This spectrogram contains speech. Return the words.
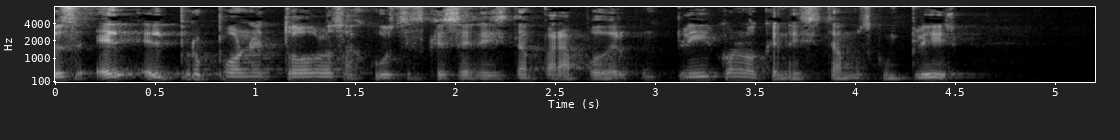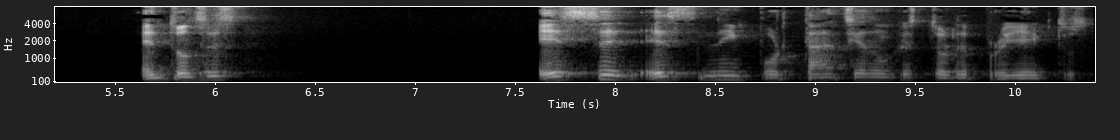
Entonces, él, propone todos los ajustes que se necesitan para poder cumplir con lo que necesitamos cumplir. Entonces, esa es la importancia de un gestor de proyectos.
